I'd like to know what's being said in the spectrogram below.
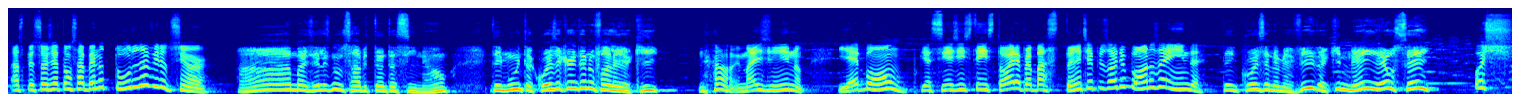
as pessoas já estão sabendo tudo da vida do senhor. Ah, mas eles não sabem tanto assim não. Tem muita coisa que eu ainda não falei aqui. Não, imagino. E é bom, porque assim a gente tem história pra bastante episódio bônus ainda. Tem coisa na minha vida que nem eu sei. Oxi,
